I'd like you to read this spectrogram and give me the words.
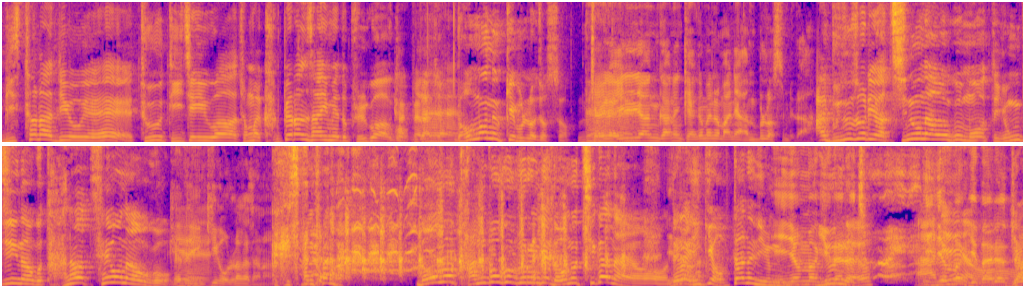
미스터 라디오의 두 DJ와 정말 각별한 사이임에도 불구하고 각별하죠. 네. 너무 늦게 불러줬어. 저희가 1년간은 개그맨을 많이 안 불렀습니다. 아 무슨 소리야? 진호 나오고 뭐또 용진이 나오고 다 나, 세호 나오고. 걔도 인기가 올라가잖아. 잠깐만. 너무 간 보고 부른 게 너무 티가 나요. 내가 인기 없다는 이유, 2년만 이유인가요? 기다려줘. 아니에요. 2년만 기다려줘. 야,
